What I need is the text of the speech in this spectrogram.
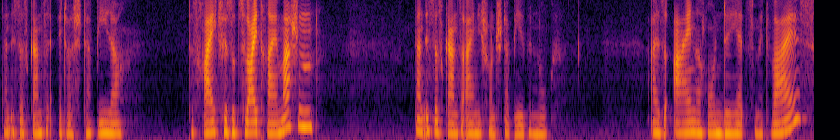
Dann ist das Ganze etwas stabiler. Das reicht für so zwei, drei Maschen. Dann ist das Ganze eigentlich schon stabil genug. Also eine Runde jetzt mit Weiß.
